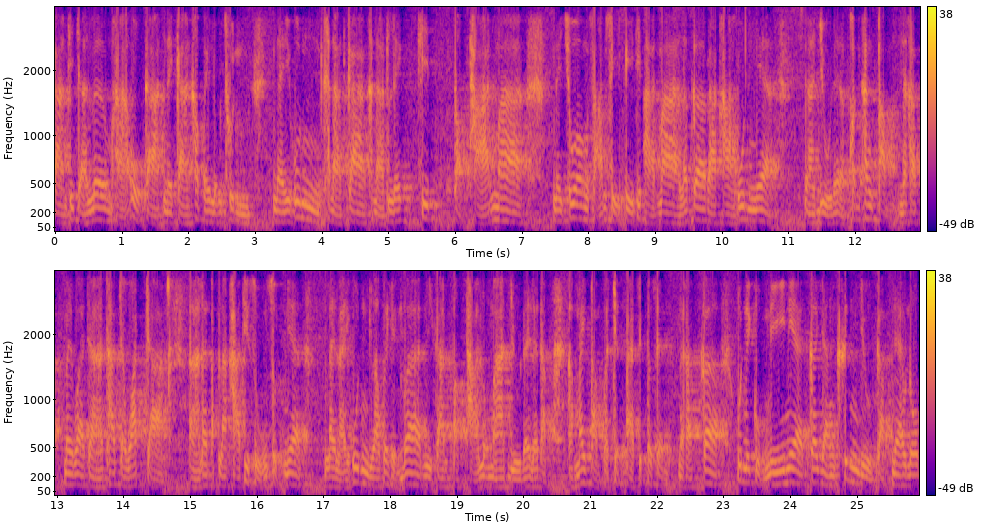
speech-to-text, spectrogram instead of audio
การที่จะเริ่มหาโอกาสในการเข้าไปลงทุน ในหุ้นขนาดกลางขนาดเล็กที่ปรับฐานมาในช่วง 3-4 ปีที่ผ่านมา แล้วก็ราคาหุ้นเนี่ยอ่าอยู่ในระดับค่อนข้างต่ำนะครับ ไม่ว่าจะถ้าจะวัดจากระดับราคาที่สูงสุดเนี่ยหลาย ๆ หุ้นเราก็เห็นว่ามีการปรับฐานลงมาอยู่ในระดับไม่ต่ำกว่า 7-80%นะครับก็หุ้นในกลุ่มนี้เนี่ยก็ยังขึ้นอยู่กับแนวโน้ม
